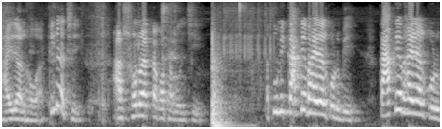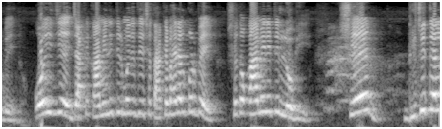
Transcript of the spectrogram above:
ভাইরাল হওয়া, ঠিক আছে? আর শোনো একটা কথা বলছি। তুমি কাকে ভাইরাল করবে? কাকে ভাইরাল করবে? ওই যে যাকে কমিউনিটির মধ্যে দিয়েছে তাকে ভাইরাল করবে? সে তো কমিউনিটির লোভী। সে ডিজিটাল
